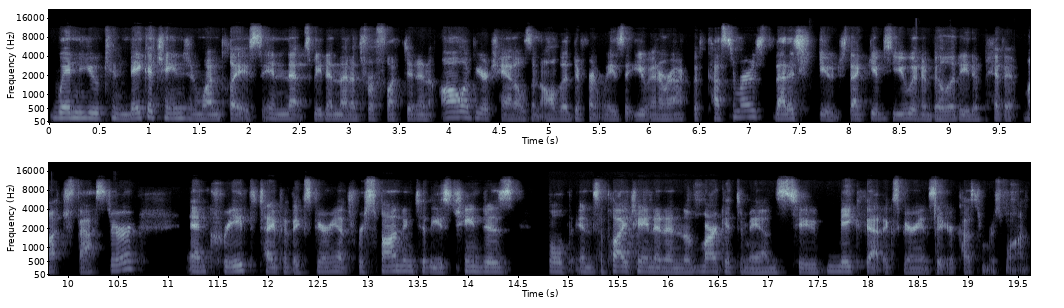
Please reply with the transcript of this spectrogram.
When you can make a change in one place in NetSuite and then it's reflected in all of your channels and all the different ways that you interact with customers, that is huge. That gives you an ability to pivot much faster and create the type of experience responding to these changes both in supply chain and in the market demands to make that experience that your customers want.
